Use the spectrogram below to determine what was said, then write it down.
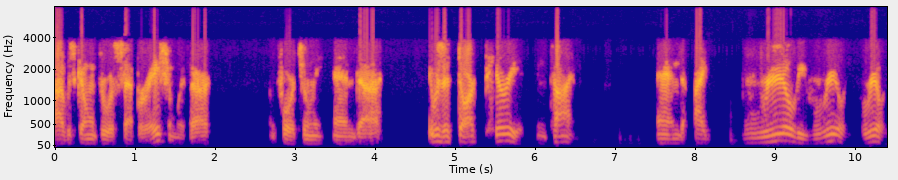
I was going through a separation with her, unfortunately, and uh, it was a dark period in time. And I really, really, really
